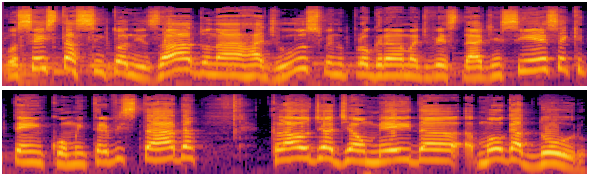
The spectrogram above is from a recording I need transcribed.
Você está sintonizado na Rádio USP no programa Diversidade em Ciência, que tem como entrevistada Cláudia de Almeida Mogadouro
